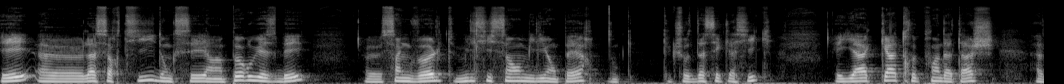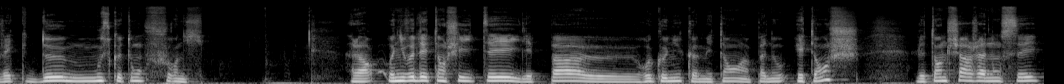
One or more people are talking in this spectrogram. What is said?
Et euh, la sortie, donc c'est un port USB 5 euh, volts, 1600 mAh, donc quelque chose d'assez classique. Et il y a 4 points d'attache avec deux mousquetons fournis. Alors au niveau de l'étanchéité, il n'est pas euh, reconnu comme étant un panneau étanche. Le temps de charge annoncé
